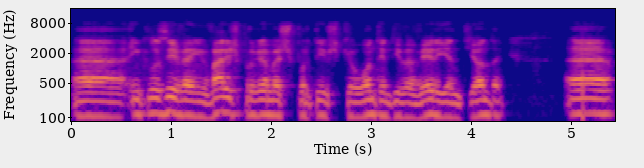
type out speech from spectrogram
ah, inclusive em vários programas esportivos que eu ontem estive a ver e anteontem, ah,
